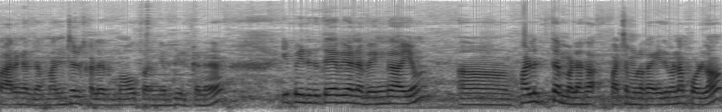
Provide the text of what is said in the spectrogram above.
பாருங்கள் இந்த மஞ்சள் கலர் மாவு பாருங்கள் எப்படி இருக்குன்னு. இப்போ இதுக்கு தேவையான வெங்காயம் பழுத்த மிளகாய் பச்சை மிளகாய் எது வேணால் போடலாம்.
